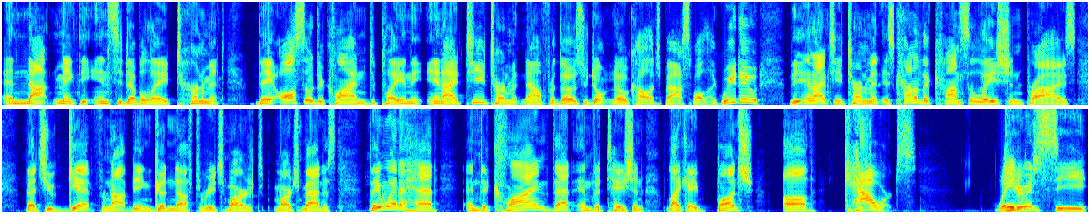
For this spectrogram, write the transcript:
and not make the NCAA tournament. They also declined to play in the NIT tournament. Now, for those who don't know college basketball like we do, the NIT tournament is kind of the consolation prize that you get for not being good enough to reach March, March Madness. They went ahead and declined that invitation like a bunch of cowards. Waiters. UNC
